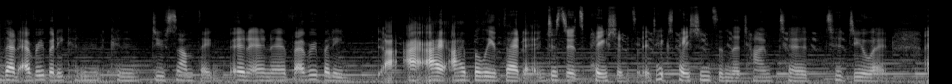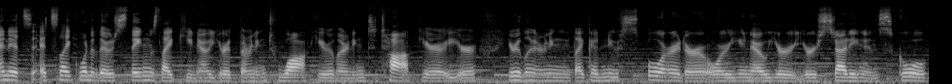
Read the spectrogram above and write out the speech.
that everybody can, can do something. And, and if everybody I, I, believe that it just it's patience. It takes patience and the time to, to do it. And it's it's like one of those things like, you know, you're learning to walk, you're learning to talk, you're you're you're learning like a new sport or, or you know, you're you're studying in school.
